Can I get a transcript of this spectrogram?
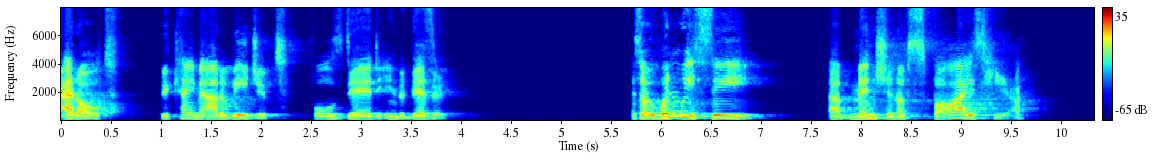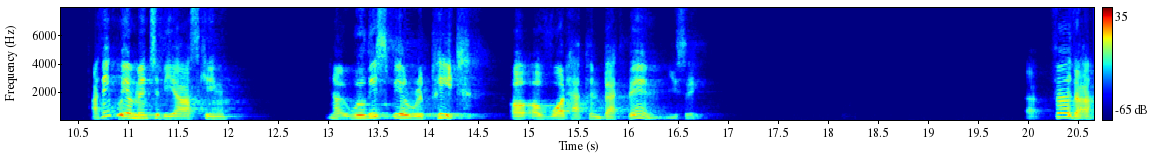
adult who came out of Egypt falls dead in the desert. And so when we see mention of spies here, I think we are meant to be asking, you know, will this be a repeat of, of what happened back then, you see? Uh, further,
